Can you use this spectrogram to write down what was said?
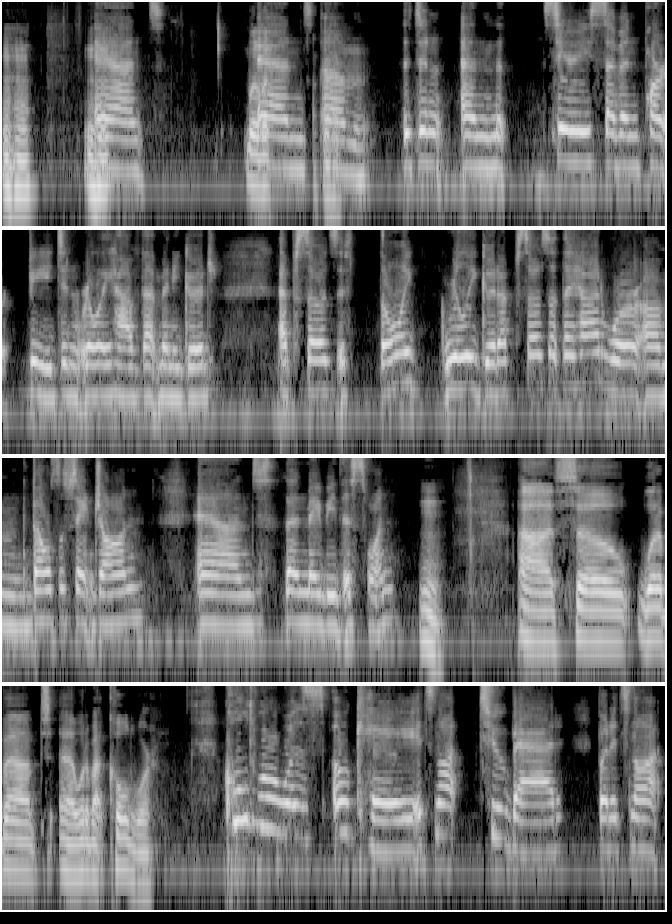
Mm-hmm. And What about- and okay. um, it didn't. And series seven part B didn't really have that many good episodes. If the only really good episodes that they had were um, the Bells of Saint John, and then maybe this one. uh, so what about uh, what about Cold War? Cold War was okay. It's not too bad, but it's not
